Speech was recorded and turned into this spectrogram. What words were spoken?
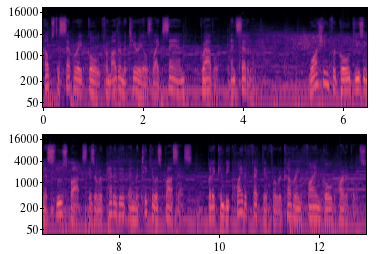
helps to separate gold from other materials like sand, gravel, and sediment. Washing for gold using a sluice box is a repetitive and meticulous process, but it can be quite effective for recovering fine gold particles.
